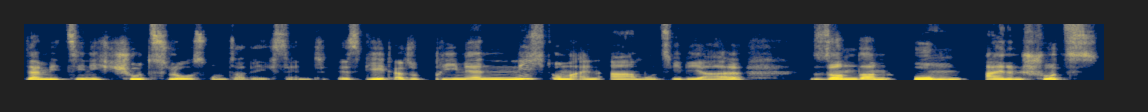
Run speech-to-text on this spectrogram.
damit sie nicht schutzlos unterwegs sind. Es geht also primär nicht um ein Armutsideal, sondern um einen Schutz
